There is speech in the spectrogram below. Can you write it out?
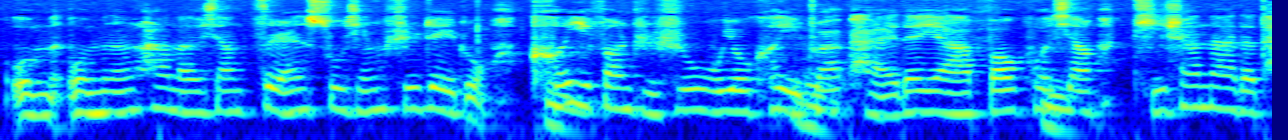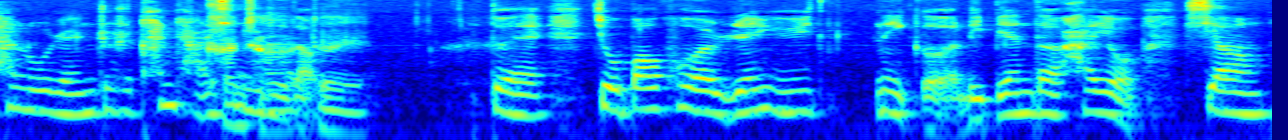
我们我们能看到像自然塑形师这种可以放指示物又可以抓牌的呀，包括像提沙娜的探路人，这是勘察性质的，对，对，就包括人鱼那个里边的，还有像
